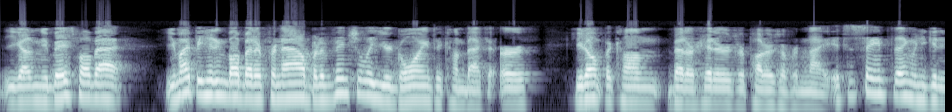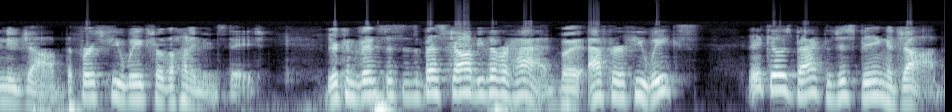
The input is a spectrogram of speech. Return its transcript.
you got a new baseball bat. You might be hitting ball better for now, but eventually you're going to come back to earth. You don't become better hitters or putters overnight. It's the same thing when you get a new job. The first few weeks are the honeymoon stage. You're convinced this is the best job you've ever had, but after a few weeks, it goes back to just being a job.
